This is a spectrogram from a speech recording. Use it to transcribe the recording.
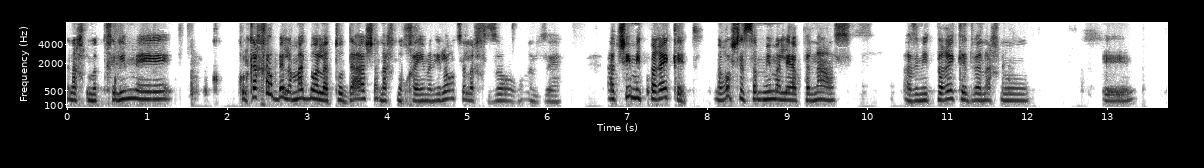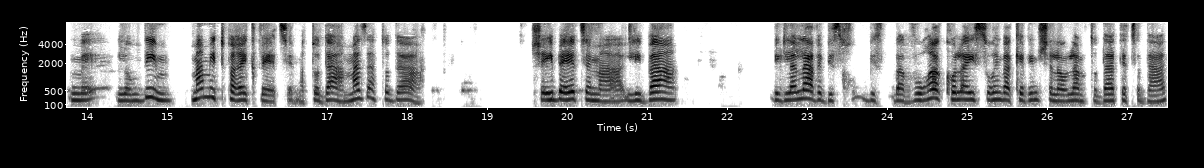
אנחנו מתחילים... אה, כל כך הרבה למדנו על התודעה שאנחנו חיים, אני לא רוצה לחזור על זה. עד שהיא מתפרקת. מרוב ששמים עליה פנס, אז היא מתפרקת ואנחנו אה, מ- לומדים מה מתפרק בעצם, התודעה, מה זה התודעה? שהיא בעצם הליבה, בגללה ובעבורה כל האיסורים והכאבים של העולם, תודעת עץ הדעת,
